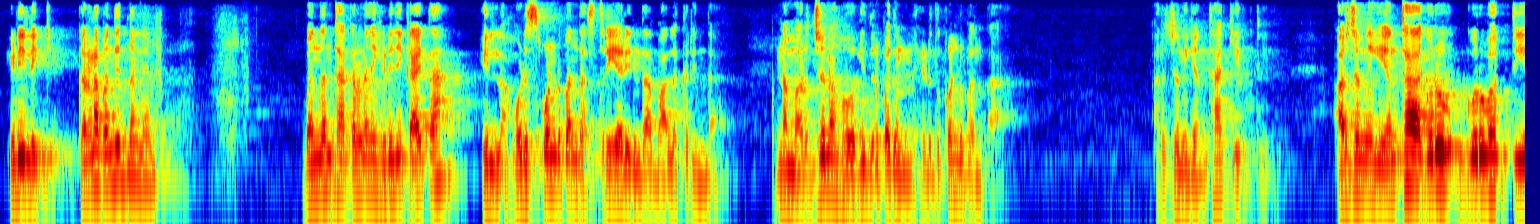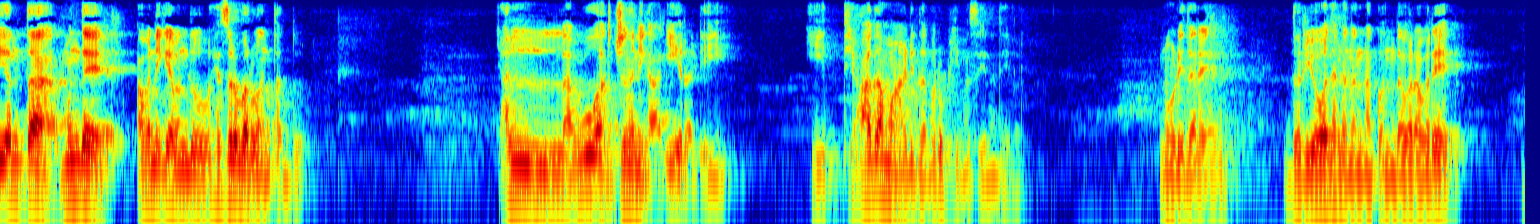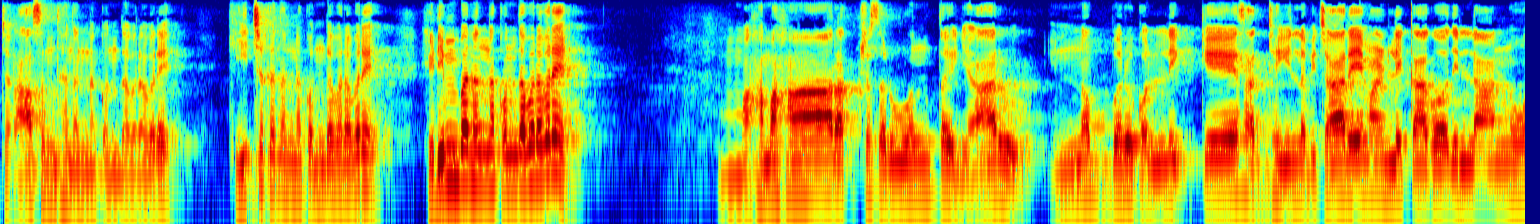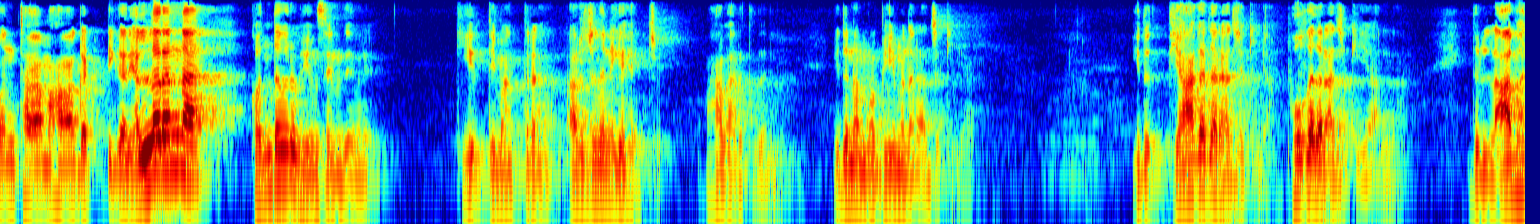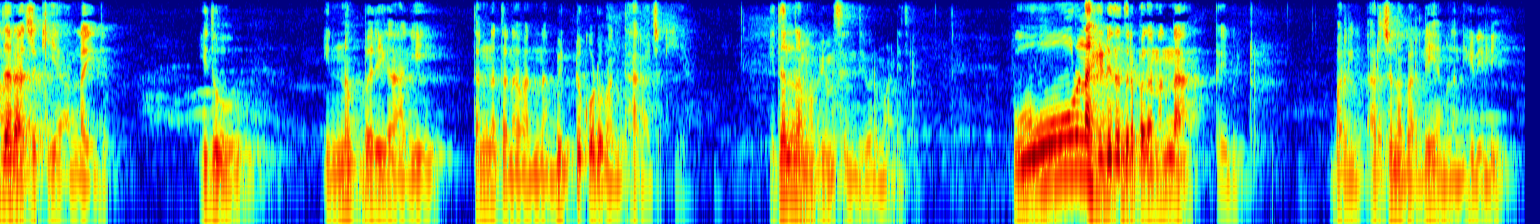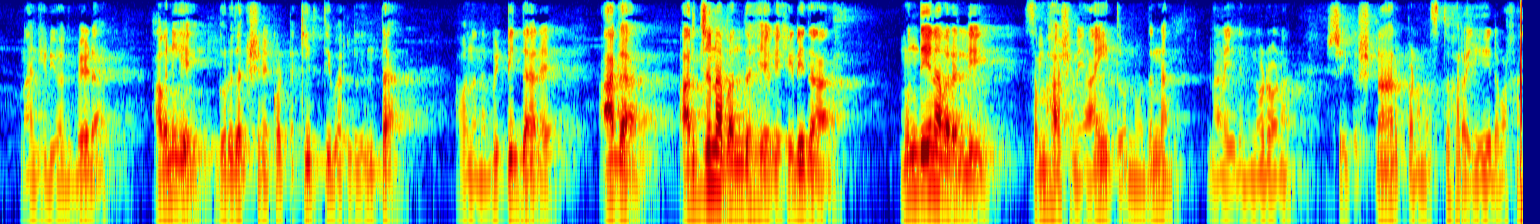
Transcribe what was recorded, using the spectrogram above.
ಹಿಡಿಲಿಕ್ಕೆ. ಕರ್ಣ ಬಂದಿದ್ನಲ್ಲೇನು? ಬಂದಂತಹ ಕರ್ಣನಿಗೆ ಹಿಡಿಲಿಕ್ಕೆ ಆಯ್ತಾ? ಇಲ್ಲ, ಹೊಡಿಸ್ಕೊಂಡು ಬಂದ ಸ್ತ್ರೀಯರಿಂದ, ಬಾಲಕರಿಂದ. ನಮ್ಮ ಅರ್ಜುನ ಹೋಗಿ ದೃಪದನ್ನು ಹಿಡಿದುಕೊಂಡು ಬಂದ. ಅರ್ಜುನಿಗೆ ಎಂಥ ಕೀರ್ತಿ? ಅರ್ಜುನಿಗೆ ಎಂಥ ಗುರು, ಗುರುಭಕ್ತಿ ಅಂತ ಮುಂದೆ ಅವನಿಗೆ ಒಂದು ಹೆಸರು ಬರುವಂಥದ್ದು. ಎಲ್ಲವೂ ಅರ್ಜುನನಿಗಾಗಿ ಇರಲಿ. ಈ ತ್ಯಾಗ ಮಾಡಿದವರು ಭೀಮಸೇನ ದೇವರು. ನೋಡಿದರೆ ದುರ್ಯೋಧನನನ್ನ ಕೊಂದವರವರೇ, ಜರಾಸಂಧನನ್ನ ಕೊಂದವರವರೇ, ಕೀಚಕನನ್ನ ಕೊಂದವರವರೇ ಹಿಡಿಂಬನನ್ನ ಕೊಂದವರವರೇ. ಮಹಾಮಹಾರಾಕ್ಷಸರು ಅಂತ ಯಾರು ಇನ್ನೊಬ್ಬರು ಕೊಲ್ಲಿಕ್ಕೆ ಸಾಧ್ಯ ಇಲ್ಲ ವಿಚಾರೇ ಮಾಡ್ಲಿಕ್ಕಾಗೋದಿಲ್ಲ ಅನ್ನುವಂಥ ಮಹಾಗಟ್ಟಿಗರು ಎಲ್ಲರನ್ನ ಕೊಂದವರು ಭೀಮಸೇನ ದೇವರೇ. ಕೀರ್ತಿ ಮಾತ್ರ ಅರ್ಜುನನಿಗೆ ಹೆಚ್ಚು ಮಹಾಭಾರತದಲ್ಲಿ. ಇದು ನಮ್ಮ ಭೀಮನ ರಾಜಕೀಯ. ಇದು ತ್ಯಾಗದ ರಾಜಕೀಯ, ಭೋಗದ ರಾಜಕೀಯ ಅಲ್ಲ. ಇದು ಲಾಭದ ರಾಜಕೀಯ ಅಲ್ಲ ಇದು. ಇದು ಇನ್ನೊಬ್ಬರಿಗಾಗಿ ತನ್ನತನವನ್ನ ಬಿಟ್ಟುಕೊಡುವಂತಹ ರಾಜಕೀಯ. ಇದನ್ನು ನಮ್ಮ ಭೀಮಸೇನ ದೇವರು ಮಾಡಿದರು. ಪೂರ್ಣ ಹಿಡಿದ ದೃಪದನನ್ನ ಕೈಬಿಟ್ರು. ಬರಲಿ, ಅರ್ಜುನ ಬರಲಿ, ಅವನನ್ನು ಹಿಡಿಲಿ. ನಾನು ಹಿಡಿಯೋದು ಬೇಡ. ಅವನಿಗೆ ಗುರುದಕ್ಷಿಣೆ ಕೊಟ್ಟ ಕೀರ್ತಿ ಬರಲಿ ಅಂತ ಅವನನ್ನು ಬಿಟ್ಟಿದ್ದಾರೆ. ಆಗ ಅರ್ಜುನ ಬಂದು ಹೇಗೆ ಹಿಡಿದ, ಮುಂದೇನವರಲ್ಲಿ ಸಂಭಾಷಣೆ ಆಯಿತು ಅನ್ನೋದನ್ನು ನಾಳೆ ಇದನ್ನು ನೋಡೋಣ. ಶ್ರೀಕೃಷ್ಣಾರ್ಪಣ ಮಸ್ತು ಹರಯೇ ನಮಃ.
